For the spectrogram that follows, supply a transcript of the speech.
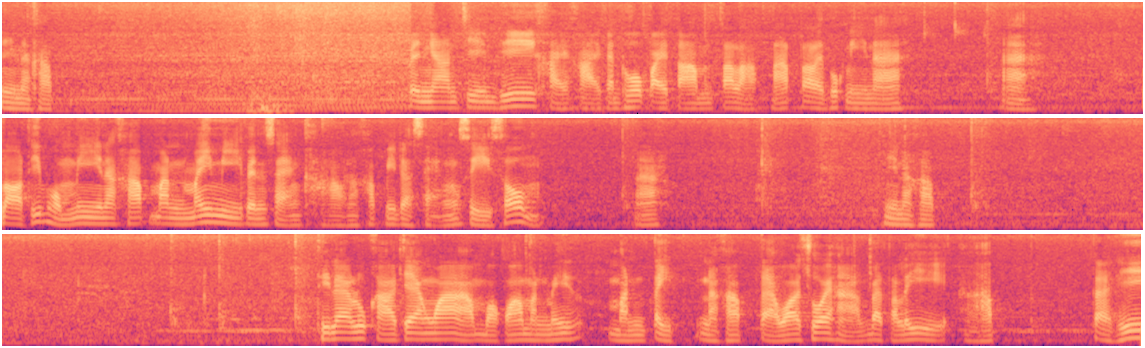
นี่นะครับ เป็นงานจีนที่ขายขายกันทั่วไปตามตลาดนัดอะไรพวกนี้นะอ่าหลอดที่ผมมีนะครับ มันไม่มีเป็นแสงขาวนะครับ มีแต่แสงสีส้มนะนี่นะครับ ที่แรกลูกค้าแจ้งว่าบอกว่ามันไม่มันติดนะครับ แต่ว่าช่วยหาแบตเตอรี่นะครับ แต่ที่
